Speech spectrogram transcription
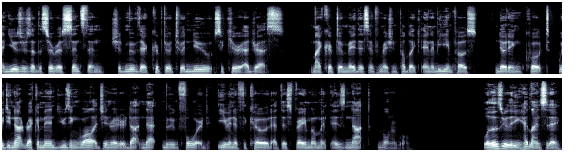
and users of the service since then should move their crypto to a new secure address. MyCrypto made this information public in a Medium post noting, quote, We do not recommend using walletgenerator.net moving forward, even if the code at this very moment is not vulnerable. Well, those are your leading headlines today.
